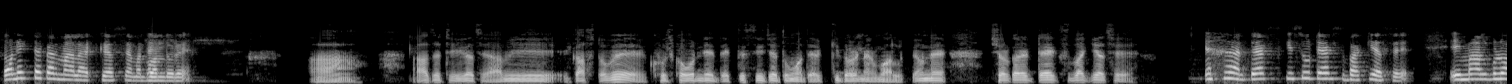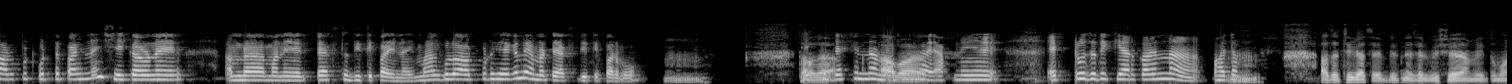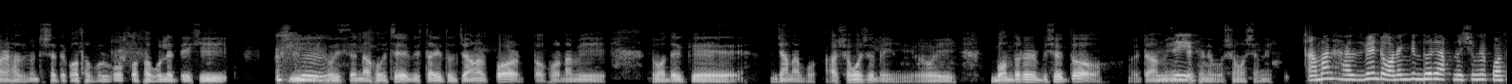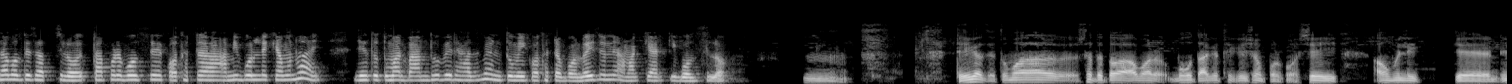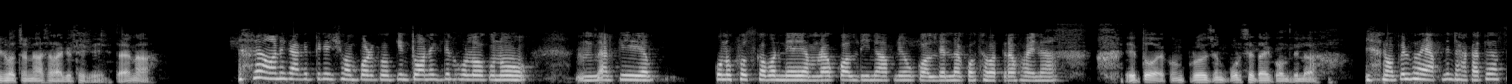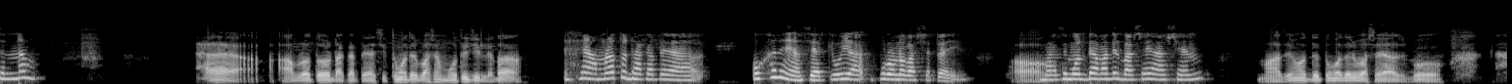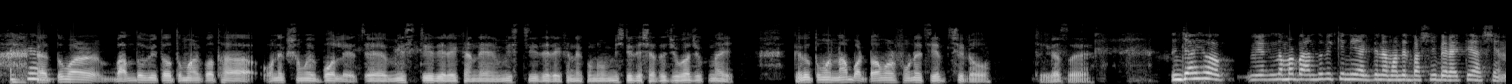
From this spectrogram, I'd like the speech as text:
অনেক টাকার মাল আটকে আছে আমার বন্দরে। আহ, আচ্ছা ঠিক আছে। আমি কাস্টমে খোঁজ খবর নিয়ে দেখতেছি যে তোমাদের কি ধরনের মাল। কেমন সরকারের ট্যাক্স বাকি আছে? হ্যাঁ ট্যাক্স কিছু ট্যাক্স বাকি আছে। এই মালগুলো আউটপুট করতে পারি নাই সেই কারণে আমরা মানে ট্যাক্সটা দিতে পারি নাই। মালগুলো আউটপুট হয়ে গেলে আমরা ট্যাক্স দিতে পারব। দেখেন না ভাই আপনি একটু যদি কেয়ার করেন না হয়তো আচ্ছা ঠিক আছে বিজনেস এর বিষয়ে আমি তোমার হাজবেন্ডের সাথে কথা বলব কথা বলে দেখি কি হয়েছে না হয়েছে বিস্তারিত জানার পর তখন আমি তোমাদেরকে জানাব। আর সমস্যা নেই ওই বন্দরের বিষয় তো এটা আমি দেখে নেব সমস্যা নেই। আমার হাজবেন্ড অনেকদিন ধরে আপনার সঙ্গে কথা বলতে চাচ্ছিল তারপরে বলছে কথাটা আমি বললে কেমন হয়? যেহেতু তোমার বান্ধবীর হাজবেন্ড তুমি কথাটা বলো। এই জন্য আমাকে আর কি বলছিল। হুম ঠিক আছে। তোমার সাথে তো আমার বহুত আগে থেকেই সম্পর্ক সেই আওয়ামী লীগকে নির্বাচনে আসার আগে থেকেই তাই না? হ্যাঁ অনেক আগে থেকে সম্পর্ক কিন্তু অনেকদিন হলো কোনো আর কি কোনো খোঁজ খবর নেই আমরাও কল দিই না আপনিও কল দেন না কথাবার্তা হয় না। এই তো এখন প্রয়োজন পড়ছে তাই কল দিলা। নপেল ভাই আপনি ঢাকাতে আছেন না? হ্যাঁ আমরা তো ঢাকাতে আছি। তোমাদের বাসা মতিঝিলে না? হ্যাঁ আমরা তো ঢাকাতে ওখানে আছি আর কি ওই পুরোনো বাসাটাই। মাঝে মধ্যে আমাদের বাসায় আসেন। মাঝে মধ্যে তোমাদের বাসায় আসব। হ্যাঁ। হ্যাঁ, তোমার বান্ধবী তো তোমার কথা অনেক সময় বলে যে মিষ্টিদের এখানে মিষ্টিদের এখানে কোনো মিষ্টিদের সাথে যোগাযোগ নাই। কিন্তু তোমার নাম্বারটা আমার ফোনে সেভ ছিল। ঠিক আছে। যাই হোক আমার বান্ধবীকে নিয়ে একদিন আমাদের বাসায় বেড়াইতে আসেন।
